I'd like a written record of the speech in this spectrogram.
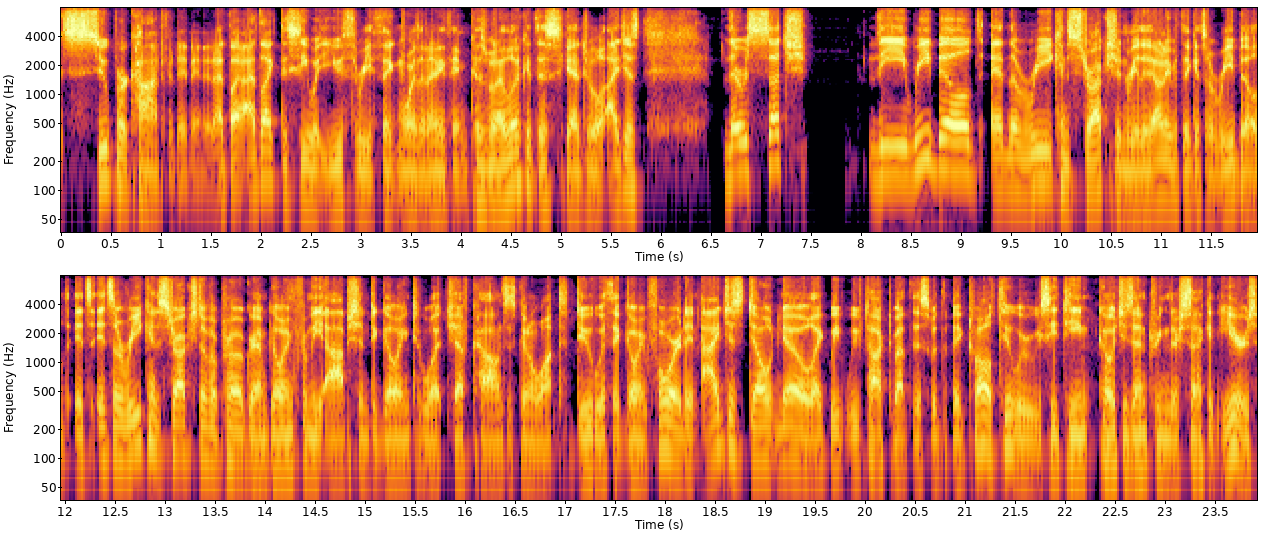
super confident in it. I'd like I'd like to see what you three think more than anything because when I look at this schedule, I just there's such the rebuild and the reconstruction really i don't even think it's a rebuild. It's it's a reconstruction of a program going from the option to going to what Geoff Collins is going to want to do with it going forward. And i just don't know like we, we've talked about this with the big 12 too where we see team coaches entering their second years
